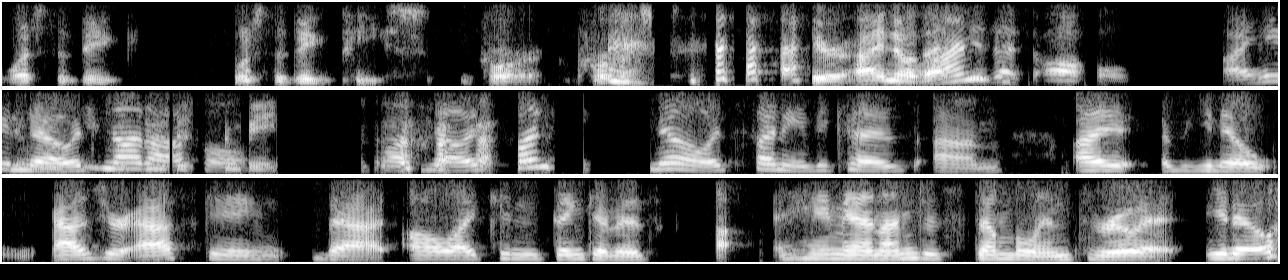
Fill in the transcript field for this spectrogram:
what's the big what's the big piece for for us here? I know Well, that I'm- that's awful. I hate it. No, when it's not do this awful. No, it's funny. No, it's funny because um I you know, as you're asking that all I can think of is uh, hey man, I'm just stumbling through it, you know.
